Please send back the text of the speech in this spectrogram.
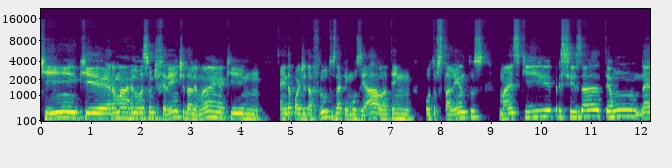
que, que era uma renovação diferente da Alemanha, que ainda pode dar frutos, né, tem Musiala, tem outros talentos, mas que precisa ter um, né,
